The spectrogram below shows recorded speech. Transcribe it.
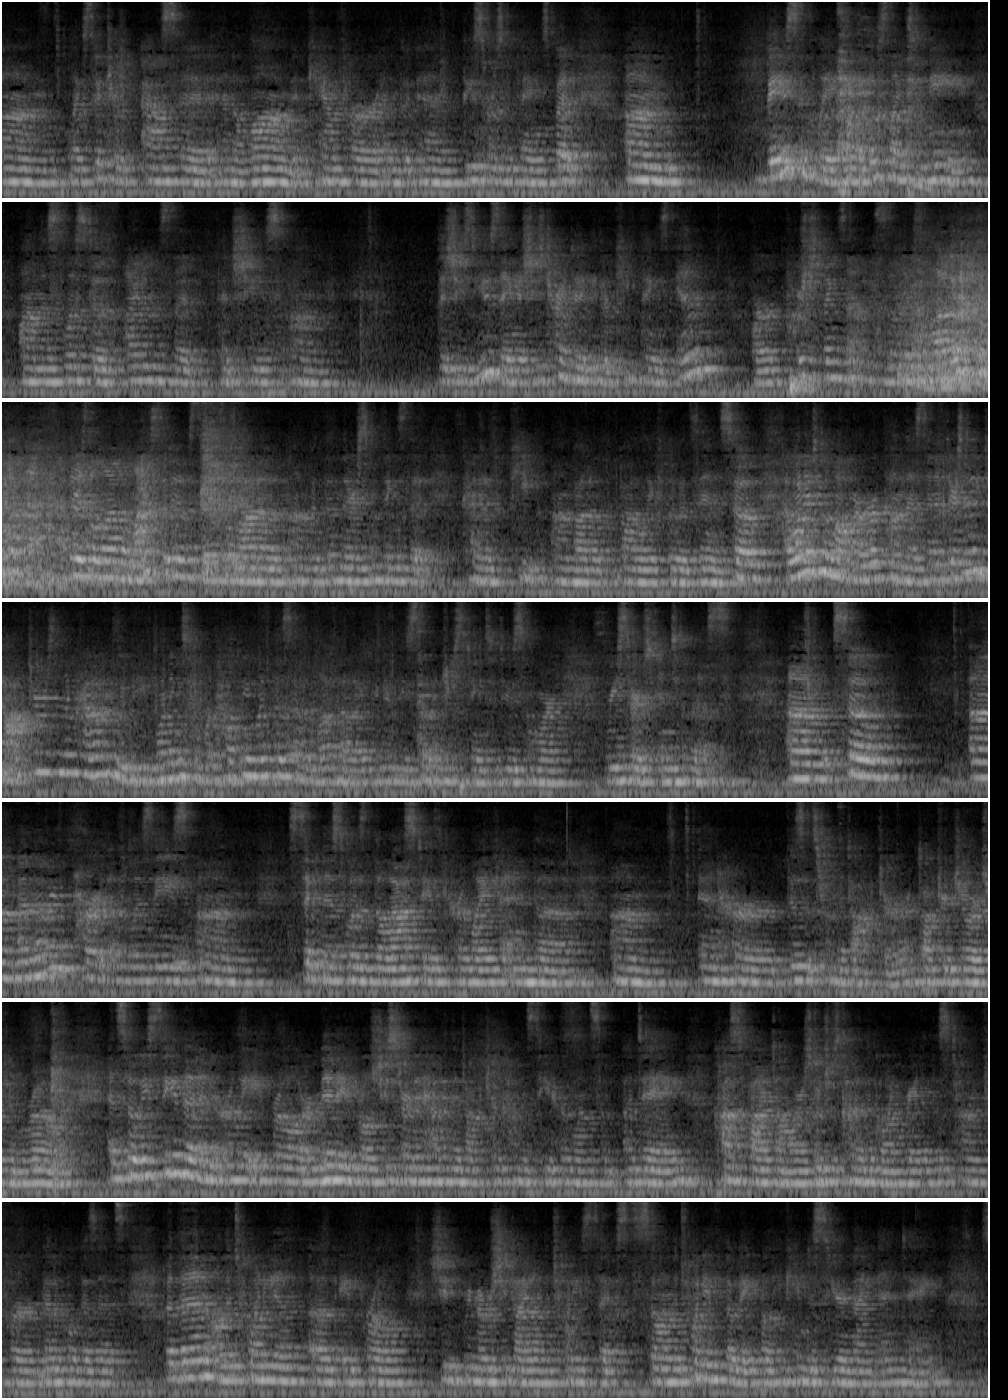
um, like citric acid and alum and camphor and, and these sorts of things. But um, basically, what it looks like to me on this list of items that, that she's that she's using is she's trying to either keep things in or push things out. So there's a lot of, there's a lot of laxatives, there's a lot of, um, but then there's some things that kind of keep um, bodily fluids in. So I want to do a lot more work on this, and if there's any doctors in the crowd who would be wanting to work helping with this, I would love that. I think it'd be so interesting to do some more research into this. Um, so Um, another part of Lizzie's um, sickness was the last days of her life and the um, and her visits from the doctor, Dr. George Monroe. And so we see that in early April or mid-April, she started having the doctor come and see her once a, day, cost five dollars, which was kind of the going rate at this time for medical visits. But then on the 20th of April, she remember she died on the 26th. So on the 20th of April, he came to see her night and day.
